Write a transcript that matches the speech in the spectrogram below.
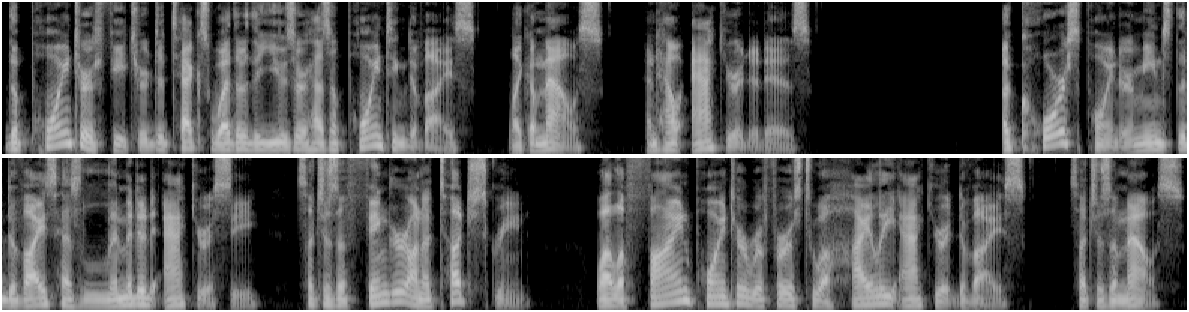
The pointer feature detects whether the user has a pointing device, like a mouse, and how accurate it is. A coarse pointer means the device has limited accuracy, such as a finger on a touchscreen, while a fine pointer refers to a highly accurate device, such as a mouse.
